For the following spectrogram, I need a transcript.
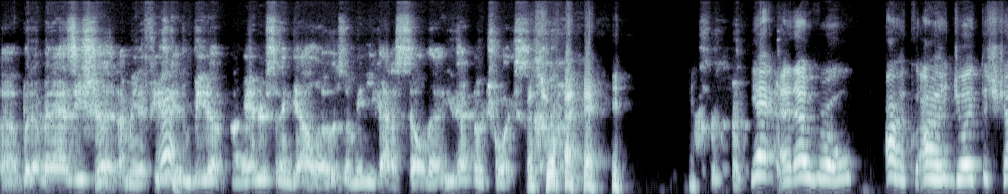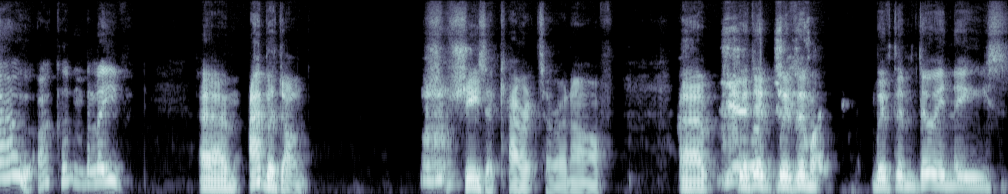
uh, but I mean, as he should. I mean, if he's Yeah. getting beat up by Anderson and Gallows, I mean, you got to sell that. You have no choice. That's right. yeah, and overall, I I enjoyed the show. I couldn't believe. Um, Abaddon, Mhm. she's a character and a half. Uh, Yeah, with, them, with them, quite- with them doing these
